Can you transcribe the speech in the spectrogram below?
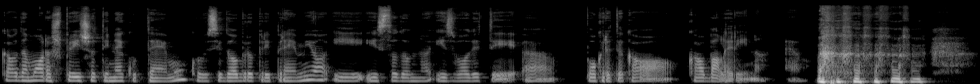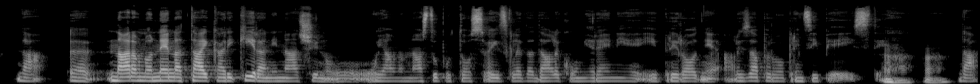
kao da moraš pričati neku temu koju si dobro pripremio i istodobno izvoditi eh, pokrete kao, kao balerina. Evo. Da, e, naravno ne na taj karikirani način u, u javnom nastupu, to sve izgleda daleko umjerenije i prirodnije, ali zapravo princip je isti. aha, aha. Da.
